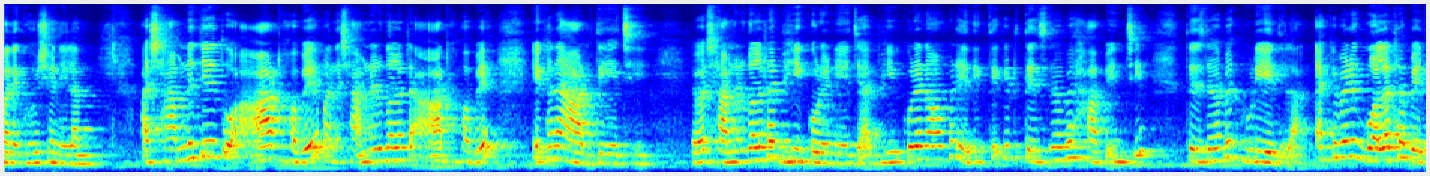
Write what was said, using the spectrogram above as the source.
মানে ঘষে নিলাম। আর সামনে যেহেতু আট হবে মানে সামনের গলাটা আট হবে, এখানে আট দিয়েছি। এবার সামনের গলাটা ভি করে নিয়েছি। আর ভি করে নেওয়ার পরে এদিক থেকে একটু তেজরাভাবে হাফ ইঞ্চি তেজরাভাবে ঘুরিয়ে দিলাম। একেবারে গলাটা বের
